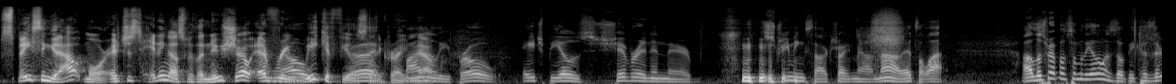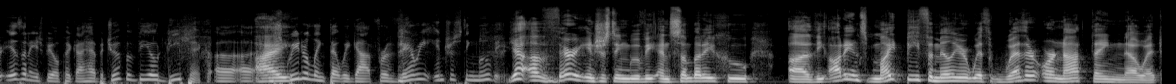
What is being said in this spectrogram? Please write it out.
spacing it out more. It's just hitting us with a new show every No, week. It feels good. like right Finally, now. bro. HBO's shivering in their streaming socks right now. Nah, that's a lot. Uh, let's wrap up some of the other ones though, because there is an HBO pick I had, but you have a VOD pick, uh, a, a I- screener link that we got for a very interesting movie. Yeah, a very interesting movie, and somebody who uh, the audience might be familiar with, whether or not they know it.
